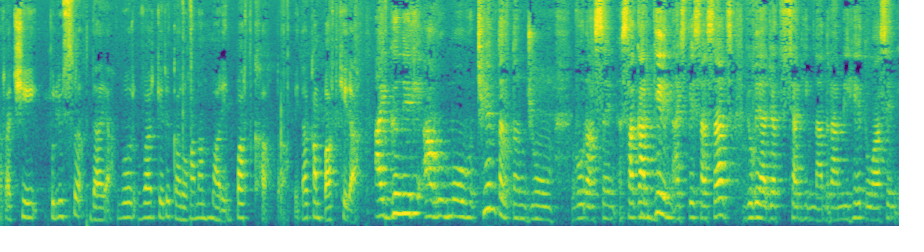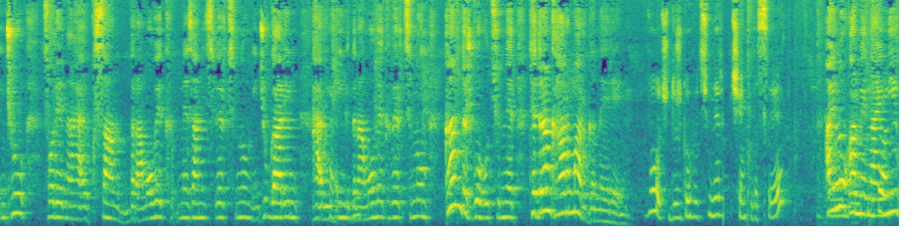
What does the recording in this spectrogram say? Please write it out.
առաջի պլյուսը դա է որ վարկերը կարողանան մարեն պարտքա դա պետական պարտքերա այ գների առումով չեն տրտնջում որ ասեն սակարգեն այսպես ասած գյուղի աջակցության հիմնադրամի հետ ու ասեն ինչու ծորենը 120 դրամով եք մեզանից վերցնում ինչու գարին 105 դրամով եք վերցնում կան դժգոհություններ թե դրանք հարմար գներ են Ոչ, դժգոհություններ չենք լսել։ Այնուամենայնիվ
